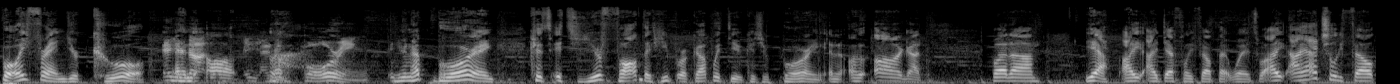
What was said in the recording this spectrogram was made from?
boyfriend you're cool. And you're not, uh, and you're not boring. And you're not boring because it's your fault that he broke up with you because you're boring. And oh, oh, my god! But um, yeah, I, I definitely felt that way as well. I, I actually felt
